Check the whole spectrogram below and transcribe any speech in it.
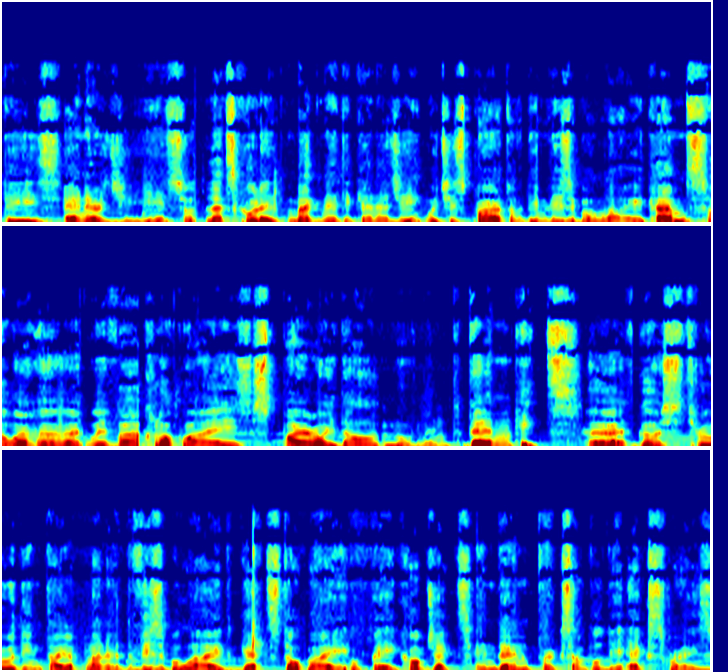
this energy, so let's call it magnetic energy, which is part of the invisible light, comes over Earth with a clockwise spheroidal movement. Then hits Earth, goes through the entire planet. The visible light gets stopped by opaque objects, and then, for example, the X-rays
